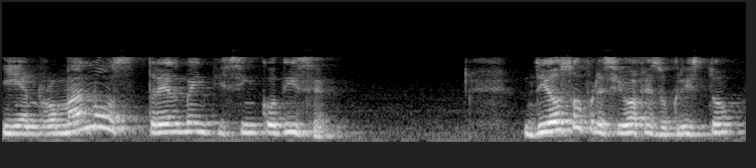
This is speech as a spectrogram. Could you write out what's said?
Y en Romanos 3:25 dice, Dios ofreció a Jesucristo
